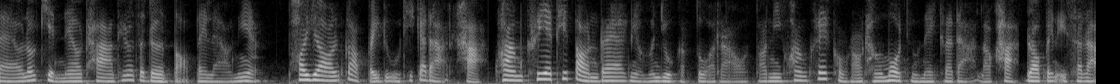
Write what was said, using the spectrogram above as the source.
แล้ว แล้วเขียนแนวทางที่เราจะเดินต่อไปแล้วเนี่ย พอย้อนกลับไปดูที่กระดาษค่ะ ความเครียดที่ตอนแรกเนี่ยมันอยู่กับตัวเรา ตอนนี้ความเครียดของเราทั้งหมดอยู่ในกระดาษแล้วค่ะ เราเป็นอิสระ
